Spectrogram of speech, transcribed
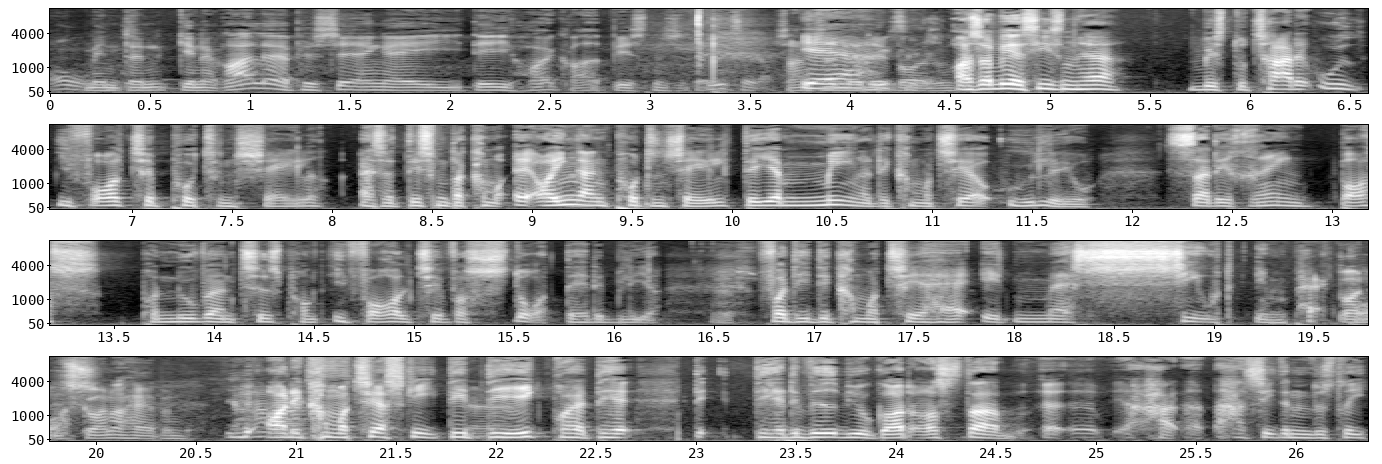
Oh. Men den generelle applicering af AI, det er i høj grad business i dag. Samtidig yeah. med det Og så vil jeg sige sådan her, hvis du tager det ud i forhold til potentialet, altså det, som der kommer, og ikke engang potentiale, det jeg mener, det kommer til at udleve, så er det ren boss på nuværende tidspunkt i forhold til, hvor stort det her det bliver. Yes. Fordi det kommer til at have et massivt impact But på os. Gonna happen. Og det kommer til at ske. Det, ja. det er ikke, prøv det her, det, det her, det ved vi jo godt, os der øh, har, har set den industri,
